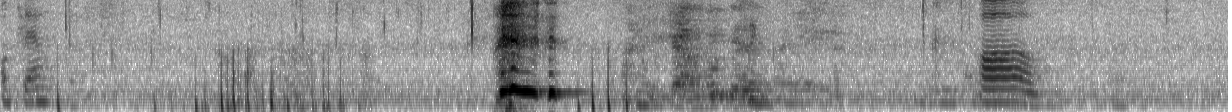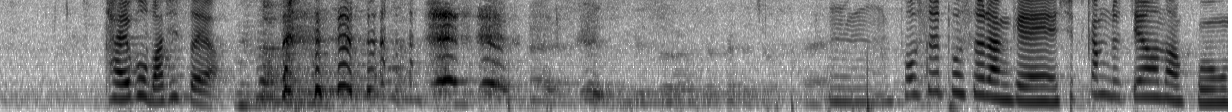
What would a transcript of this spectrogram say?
어때요? 아 달고 맛있어요. 음, 포슬포슬한 게 식감도 뛰어나고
